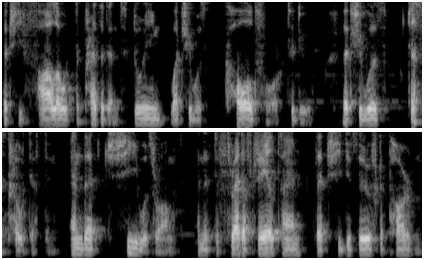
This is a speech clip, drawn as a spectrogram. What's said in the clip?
that she followed the president, doing what she was called for to do, that she was just protesting, and that she was wronged, and at the threat of jail time that she deserved a pardon.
